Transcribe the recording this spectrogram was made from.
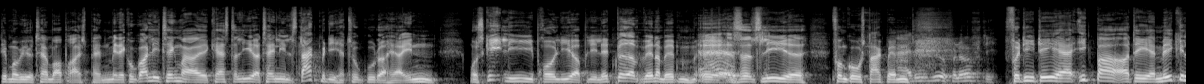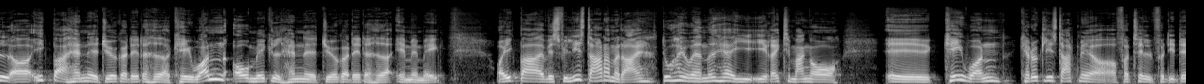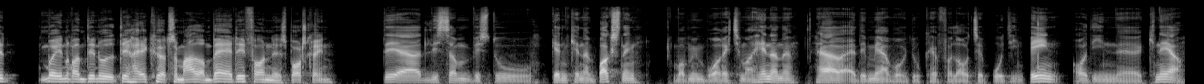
det må vi jo tage med oprejspanden. Men jeg kunne godt lige tænke mig, Kaster, lige at tage en lille snak med de her to gutter herinde. Måske lige prøve lige at blive lidt bedre venner med dem. Ja, øh, altså lige øh, få en god snak med dem. Ja, det lyder fornuftigt. Fordi det er Igbar, og det er Mikkel, og Igbar han øh, dyrker det, der hedder K1, og Mikkel han øh, dyrker det, der hedder MMA. Og ikke bare, hvis vi lige starter med dig. Du har jo været med her i, i rigtig mange år. Øh, K1, kan du ikke lige starte med at, at fortælle, fordi det må jeg indrømme, det, er noget, det har jeg ikke hørt så meget om. Hvad er det for en øh, sportsgren? Det er ligesom, hvis du genkender boksning, hvor man bruger rigtig meget hænderne. Her er det mere, hvor du kan få lov til at bruge dine ben og dine øh, knæer.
